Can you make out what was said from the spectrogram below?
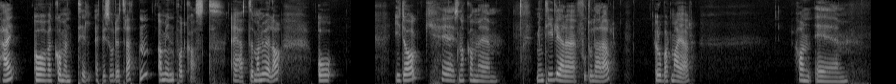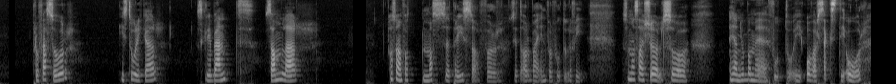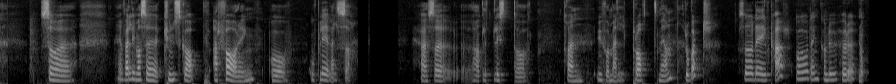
Hei, og velkommen til episode 13 av min podkast. Jeg heter Manuela, og i dag har jeg snakka med min tidligere fotolærer, Robert Meyer. Han er professor, historiker, skribent, samler. Og så har han fått masse priser for sitt arbeid innenfor fotografi. Som han sier sjøl, så har han jobba med foto i over 60 år. Så jeg har veldig masse kunnskap, erfaring og opplevelser. Jeg har hatt litt lyst til å ta en uformell prat med han, Robert. Så det er gjort her, og den kan du høre nå.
